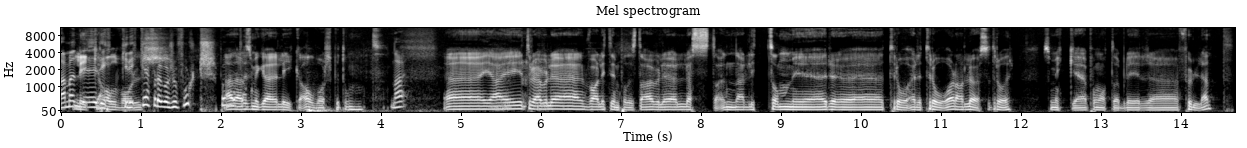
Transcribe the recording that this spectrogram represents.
Nei, men det like rekker alvors... ikke, for det går så fort. På Nei, det er liksom ikke like alvorsbetont. Nei. Uh, jeg tror jeg ville var litt inne på det i stad. Jeg ville løsta Det er litt sånn mye røde tråd, eller tråder, da, løse tråder, som ikke på en måte blir uh, fullendt.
